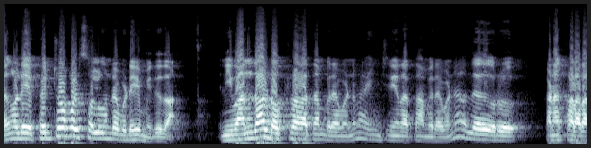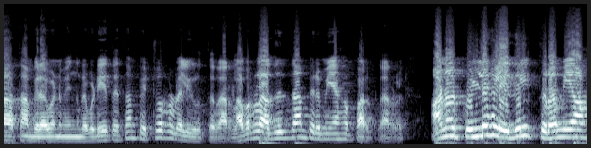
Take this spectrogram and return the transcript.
எங்களுடைய பெற்றோர்கள் சொல்கின்ற விடயம் இதுதான். நீ வந்தால் டாக்டராக தான் பெற வேண்டும் இன்ஜினியராக தான் பெற வேண்டும் அல்லது ஒரு கணக்காளராக தான் பெற வேண்டும் என்கிற விடயத்தை தான் பெற்றோர்கள் வலியுறுத்துகிறார்கள். அவர்கள் அதுதான் பெருமையாக பார்க்கிறார்கள். ஆனால் பிள்ளைகள் எதில் திறமையாக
